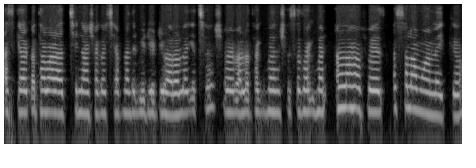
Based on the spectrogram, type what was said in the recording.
আজকে আর কথা বাড়াচ্ছি না, আশা করছি আপনাদের ভিডিওটি ভালো লেগেছে। সবাই ভালো থাকবেন, সুস্থ থাকবেন। আল্লাহ হাফেজ, আসসালামু আলাইকুম।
